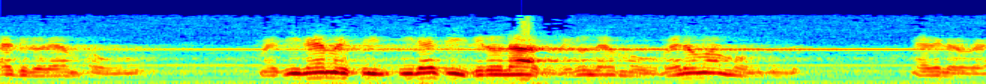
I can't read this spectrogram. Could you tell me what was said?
အဲ့ဒီလိုလည်းမဟုတ်ဘူးမရှိလည်းမရှိရှိလည်းရှိဒီလိုလားဆိုဒီလိုလည်းမဟုတ်ဘူးဘယ်လိုမှမဟုတ်ဘူးအဲ့ဒီလိုပဲ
